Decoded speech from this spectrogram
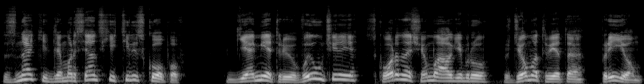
Знаки для марсианских телескопов, Геометрию выучили, скоро начнем алгебру, ждем ответа, прием.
